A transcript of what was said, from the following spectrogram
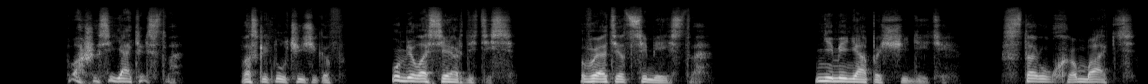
— Ваше сиятельство! — воскликнул Чичиков. — Умилосердитесь! Вы отец семейства. Не меня пощадите, старуха-мать!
